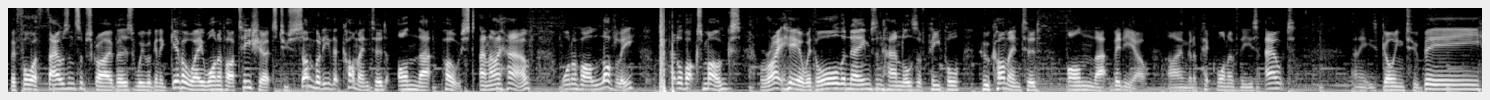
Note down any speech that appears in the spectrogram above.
before a thousand subscribers, we were going to give away one of our t-shirts to somebody that commented on that post. And I have one of our lovely Pedalbox mugs right here with all the names and handles of people who commented on that video. I'm going to pick one of these out, and it is going to be...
